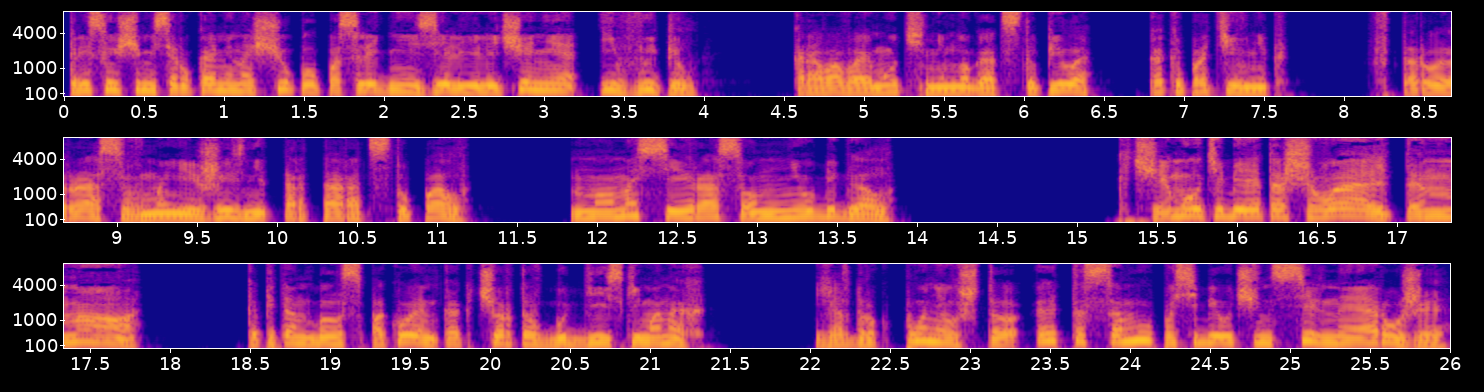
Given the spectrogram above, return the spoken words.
трясущимися руками нащупал последнее зелье лечения и выпил. Кровавая муть немного отступила, как и противник. Второй раз в моей жизни Тартар отступал, но на сей раз он не убегал. «К чему тебе эта шваль, ты но?» Капитан был спокоен, как чертов буддийский монах. Я вдруг понял, что это само по себе очень сильное оружие.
